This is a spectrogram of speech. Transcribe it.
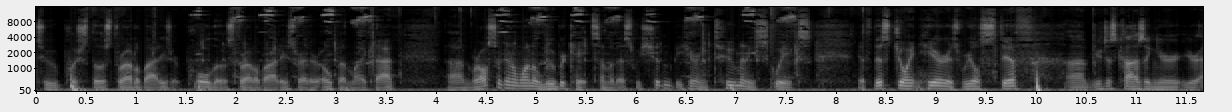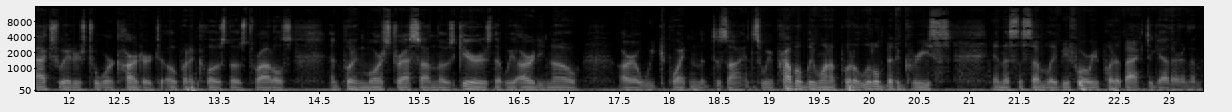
to push those throttle bodies or pull those throttle bodies, rather open like that. Um, we're also going to want to lubricate some of this. We shouldn't be hearing too many squeaks. If this joint here is real stiff, um, you're just causing your, your actuators to work harder to open and close those throttles and putting more stress on those gears that we already know are a weak point in the design. So we probably want to put a little bit of grease in this assembly before we put it back together and then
